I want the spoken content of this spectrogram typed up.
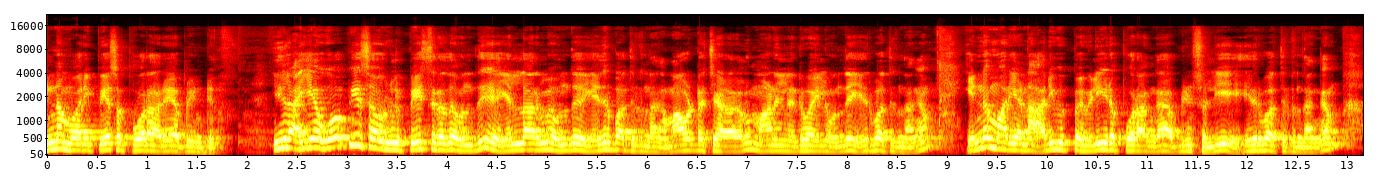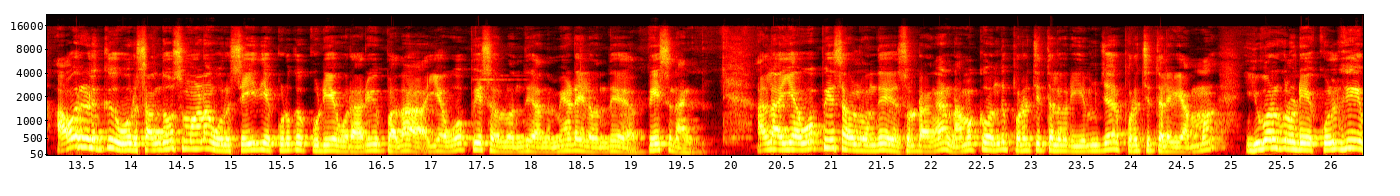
என்ன மாதிரி பேச போகிறாரு அப்படின்ட்டு. இதில் ஐயா ஓபிஎஸ் அவர்கள் பேசுகிறத வந்து எல்லாருமே வந்து எதிர்பார்த்துருந்தாங்க மாவட்ட செயலாளர்களும் மாநில நிர்வாகிகளும் வந்து எதிர்பார்த்துருந்தாங்க என்ன மாதிரியான அறிவிப்பை வெளியிட போகிறாங்க அப்படின்னு சொல்லி எதிர்பார்த்துட்டு இருந்தாங்க அவர்களுக்கு ஒரு சந்தோஷமான ஒரு செய்தியை கொடுக்கக்கூடிய ஒரு அறிவிப்பாக தான் ஐயா ஓபிஎஸ் அவர்கள் வந்து அந்த மேடையில் வந்து பேசினாங்க. அதில் ஐயா ஓபிஎஸ் அவர்கள் வந்து சொல்கிறாங்க நமக்கு வந்து புரட்சித் தலைவர் எம்ஜிஆர் புரட்சித் தலைவி அம்மா இவர்களுடைய கொள்கையை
